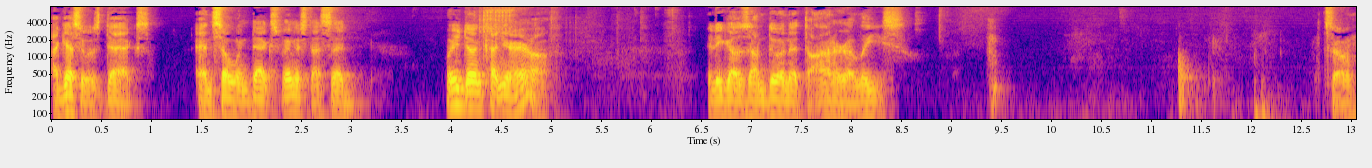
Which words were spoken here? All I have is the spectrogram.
I guess it was Dex. And so when Dex finished, I said, What are you doing cutting your hair off? And he goes, I'm doing it to honor Elise. So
